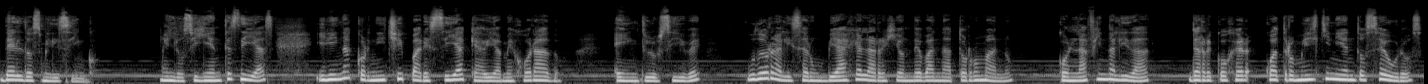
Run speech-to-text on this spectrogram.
del 2005. En los siguientes días, Irina Cornici parecía que había mejorado e inclusive pudo realizar un viaje a la región de Banato rumano con la finalidad de recoger 4.500 euros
